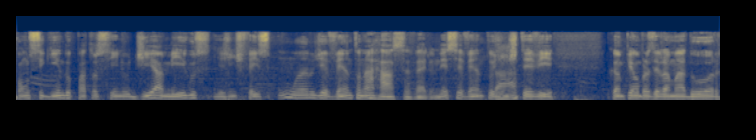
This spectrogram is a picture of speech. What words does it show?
conseguindo patrocínio de amigos e a gente fez um ano de evento na raça, velho. Nesse evento Tá. a gente teve campeão brasileiro amador,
